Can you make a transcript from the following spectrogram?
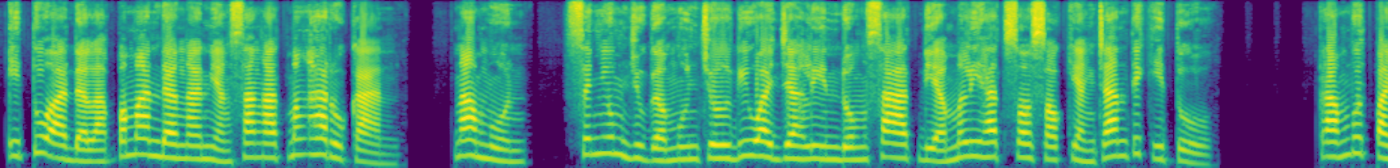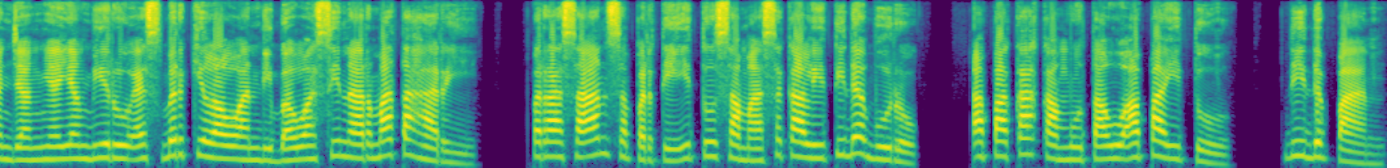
Itu adalah pemandangan yang sangat mengharukan. Namun, senyum juga muncul di wajah Lindung saat dia melihat sosok yang cantik itu. Rambut panjangnya yang biru es berkilauan di bawah sinar matahari. Perasaan seperti itu sama sekali tidak buruk. Apakah kamu tahu apa itu? Di depan,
